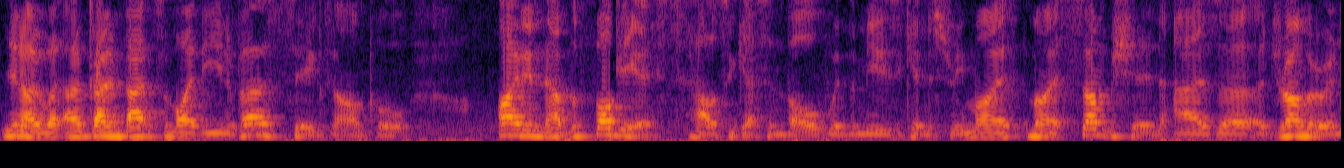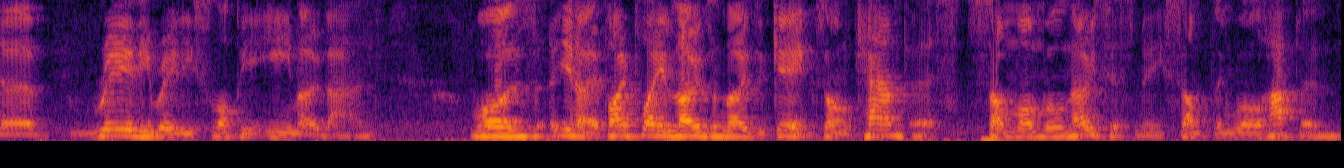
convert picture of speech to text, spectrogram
you know, uh, going back to like the university example, I didn't have the foggiest how to get involved with the music industry. My my assumption as a, a drummer in a really really sloppy emo band was, you know, if I play loads and loads of gigs on campus, someone will notice me, something will happen.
